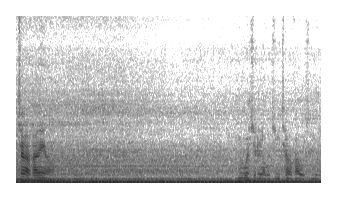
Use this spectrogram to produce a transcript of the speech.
지게차가 가네요. 물건 실으려고 지게차가 가고 있습니다.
